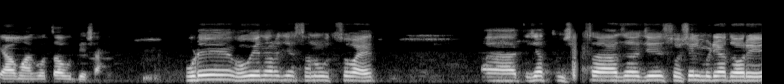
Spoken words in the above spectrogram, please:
या मागोचा उद्देश आहे? पुढे होऊ येणारे जे सण उत्सव आहेत त्याच्यात विशेषतः आज जे सोशल मीडियाद्वारे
